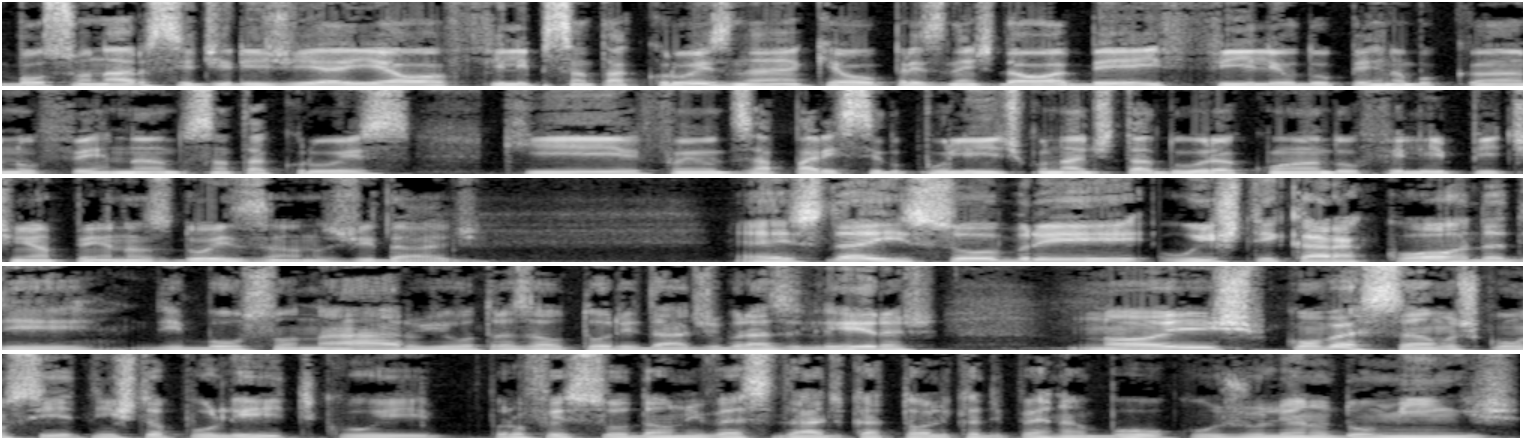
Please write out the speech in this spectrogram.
Bolsonaro se dirigia aí ao Felipe Santa Cruz, né, que é o presidente da OAB e filho do pernambucano Fernando Santa Cruz, que foi um desaparecido político na ditadura quando o Felipe tinha apenas dois anos de idade. É isso daí. Sobre o esticar a corda de, de Bolsonaro e outras autoridades brasileiras, nós conversamos com o cientista político e professor da Universidade Católica de Pernambuco, Juliano Domingues.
